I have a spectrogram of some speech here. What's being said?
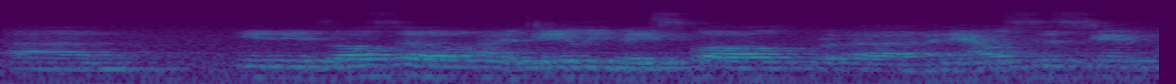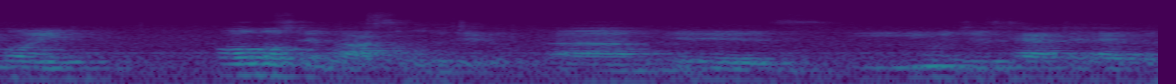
Um, it is also, on a daily baseball uh, analysis standpoint, almost impossible to do. Um, it is, you would just have to have the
